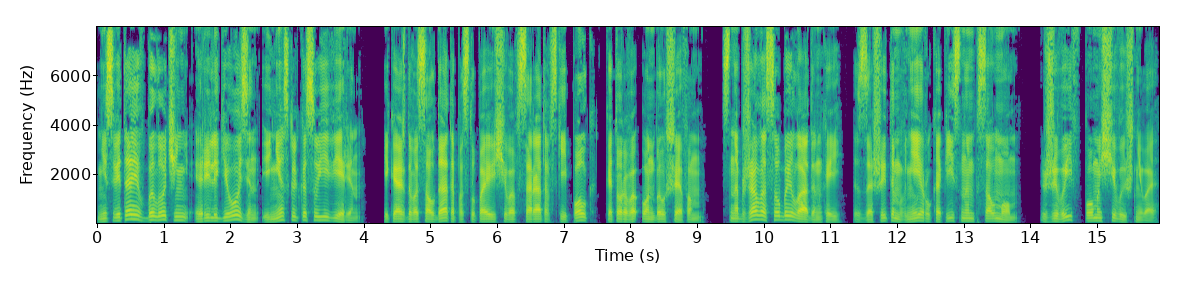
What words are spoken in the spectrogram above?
Несветаев был очень религиозен и несколько суеверен и каждого солдата, поступающего в Саратовский полк, которого он был шефом, снабжал особой ладанкой с зашитым в ней рукописным псалмом «Живый в помощи Вышнего»,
